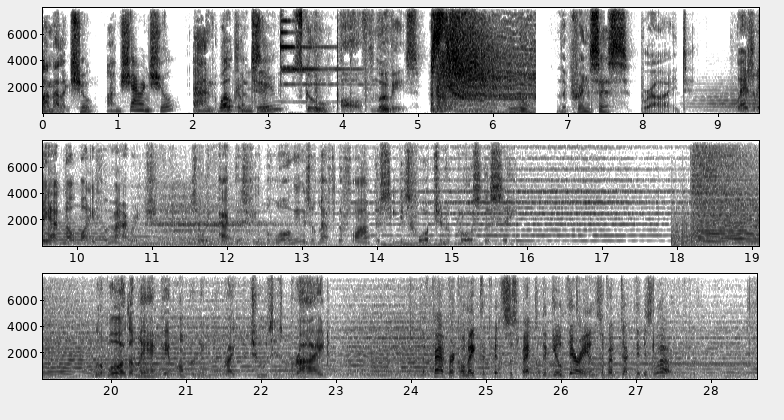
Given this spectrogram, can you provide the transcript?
I'm Alex Shaw. I'm Sharon Shaw. And, welcome, to, School of Movies. the Princess Bride. Westley had no money for marriage, so he packed his few belongings and left the farm to seek his fortune across the sea. The law of the land gave Humperdinck the right to choose his bride. The fabric will make the prince suspect the Guilderians have abducted his love.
